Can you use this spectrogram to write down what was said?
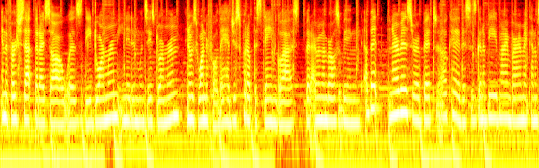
And the first set that I saw was the dorm room, Enid and Wednesday's dorm room, and it was wonderful. They had just put up the stained glass, but I remember also being a bit nervous or a bit, okay, this is gonna be my environment, kind of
